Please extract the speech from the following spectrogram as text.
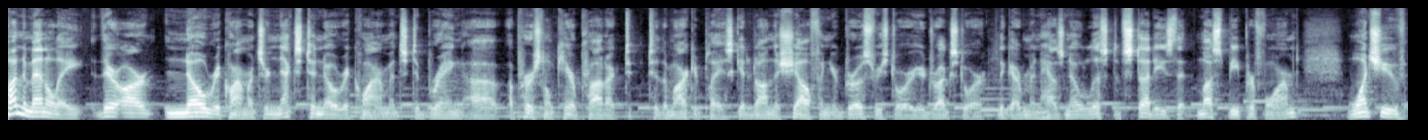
Fundamentally, there are no requirements or next to no requirements to bring a, a, personal care product to the marketplace, get it on the shelf in your grocery store or your drugstore. The government has no list of studies that must be performed. Once you've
